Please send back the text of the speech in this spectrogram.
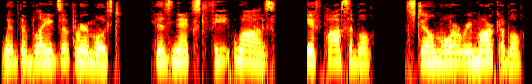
with the blades uppermost. His next feat was, if possible, Still more remarkable,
